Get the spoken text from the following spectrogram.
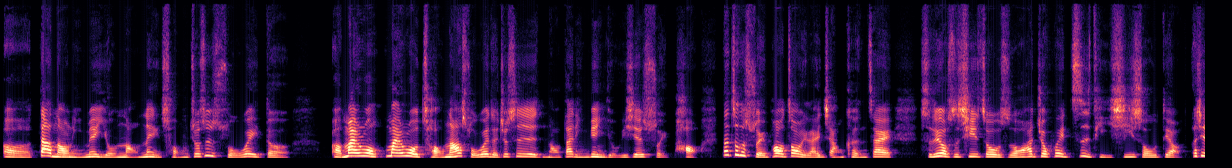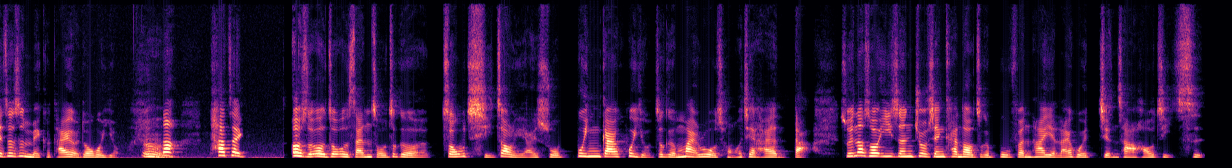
呃大脑里面有脑内虫，就是所谓的。呃，脉络脉络虫，然后所谓的就是脑袋里面有一些水泡，那这个水泡照理来讲，可能在十六、十七周的时候，它就会自体吸收掉，而且这是每个胎儿都会有。嗯，那他在。二十二周、二十三周这个周期，照理来说不应该会有这个脉络虫，而且还很大。所以那时候医生就先看到这个部分，他也来回检查好几次，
